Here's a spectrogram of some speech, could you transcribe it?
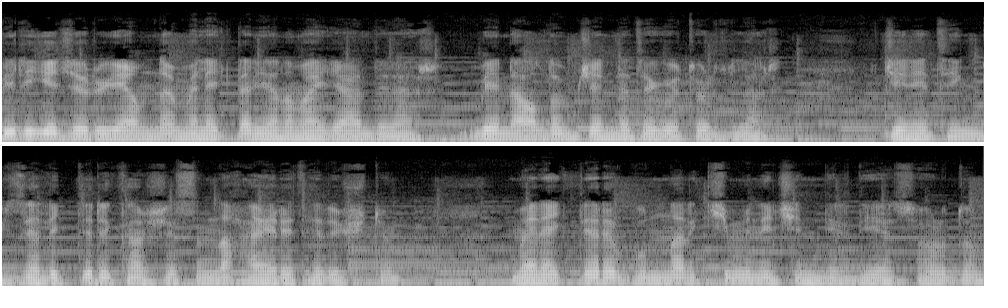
Bir gece rüyamda melekler yanıma geldiler. Beni alıp cennete götürdüler. Cennetin güzellikleri karşısında hayrete düştüm. Meleklere bunlar kimin içindir diye sordum.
